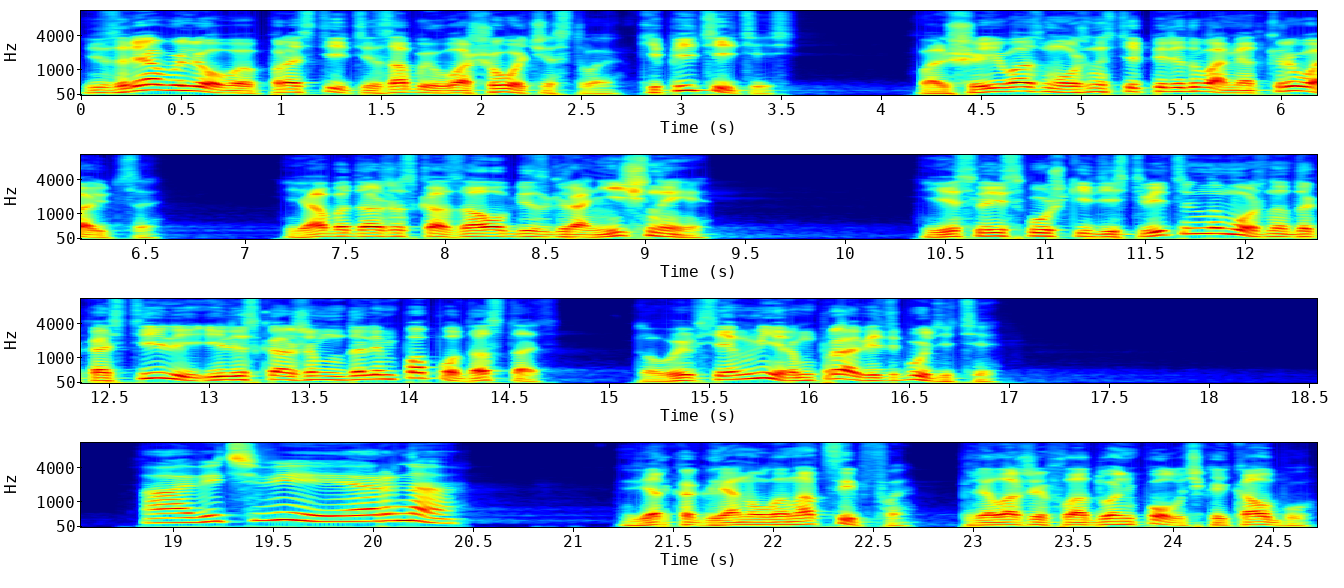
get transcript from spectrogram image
И зря вы, Лёва, простите, забыл ваше отчество, кипятитесь. Большие возможности перед вами открываются. Я бы даже сказал, безграничные. Если из пушки действительно можно до Кастилии или, скажем, до Лимпопо достать, то вы всем миром править будете. А ведь верно. Верка глянула на Цыпфа, приложив ладонь полочкой к колбу.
